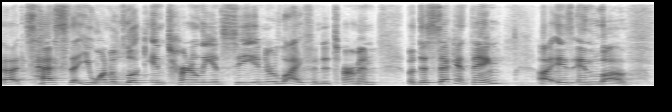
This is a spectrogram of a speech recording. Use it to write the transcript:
uh, test that you want to look internally and see in your life and determine. But the second thing uh, is in love.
